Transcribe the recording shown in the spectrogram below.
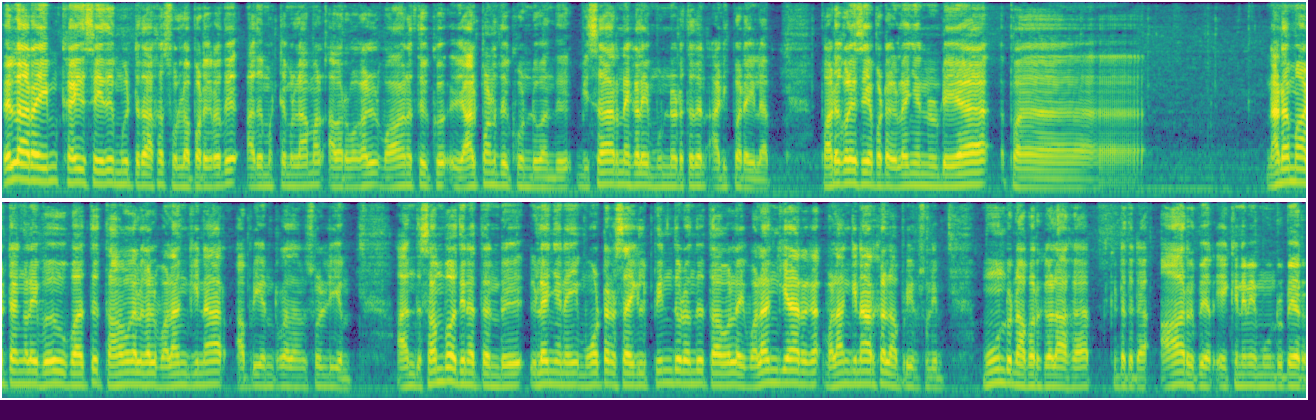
எல்லாரையும் கைது செய்து மீட்டதாக சொல்லப்படுகிறது. அது மட்டுமில்லாமல் அவர்கள் வாகனத்துக்கு யாழ்ப்பாணத்துக்கு கொண்டு வந்து விசாரணைகளை முன்னெடுத்ததன் அடிப்படையில் படுகொலை செய்யப்பட்ட இளைஞனுடைய ப- நடமாட்டங்களை வேவு பார்த்து தகவல்கள் வழங்கினார் அப்படின்றத சொல்லியும் அந்த சம்பவ தினத்தன்று இளைஞனை மோட்டார் சைக்கிள் பின்தொடர்ந்து தகவலை வழங்கியார்கள் வழங்கினார்கள் அப்படின்னு சொல்லி மூன்று நபர்களாக கிட்டத்தட்ட ஆறு பேர் ஏற்கனவே மூன்று பேர்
